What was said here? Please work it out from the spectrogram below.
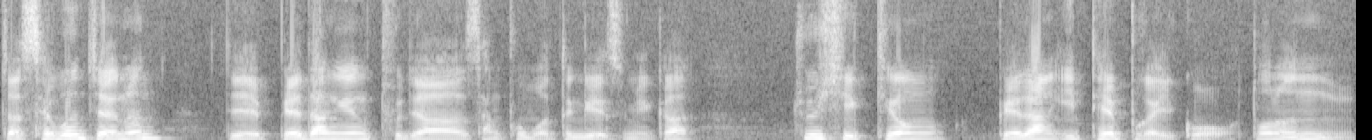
자, 세 번째는 이제 배당형 투자 상품 어떤 게 있습니까? 주식형 배당 ETF가 있고 또는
